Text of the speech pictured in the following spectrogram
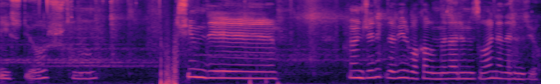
Ne istiyor? Tamam. Şimdi öncelikle bir bakalım nelerimiz var nelerimiz yok.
